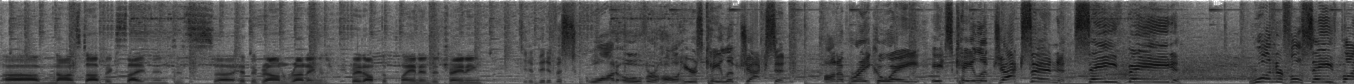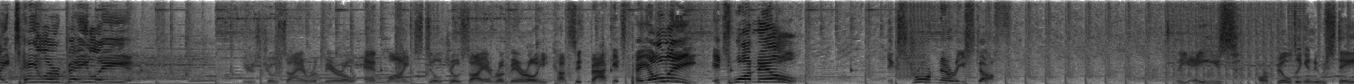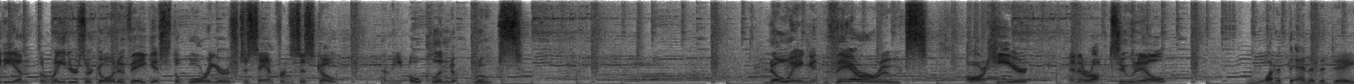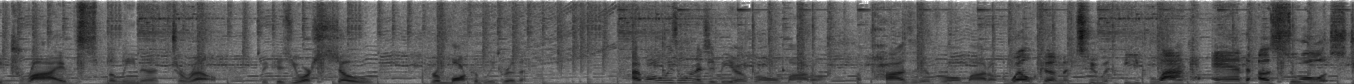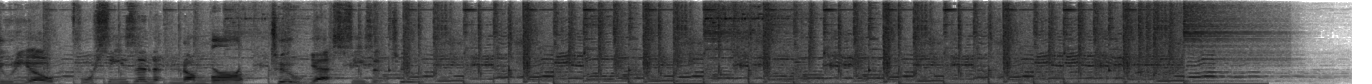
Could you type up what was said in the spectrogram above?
Um, non-stop excitement. It's uh, hit the ground running straight off the plane into training. Did a bit of a squad overhaul. Here's Caleb Jackson on a breakaway. It's Caleb Jackson. Save made. Wonderful save by Taylor Bailey. Here's Josiah Romero, end line, still Josiah Romero. He cuts it back. It's Paoli. It's 1 0. Extraordinary stuff. The A's are building a new stadium. The Raiders are going to Vegas. The Warriors to San Francisco. And the Oakland Roots, knowing their roots, are here and they're up 2 0 what at the end of the day drives Melina Terrell? Because you are so remarkably driven. I've always wanted to be a role model, a positive role model. Welcome to the Black and Azul studio for season number two. Yes, season two.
